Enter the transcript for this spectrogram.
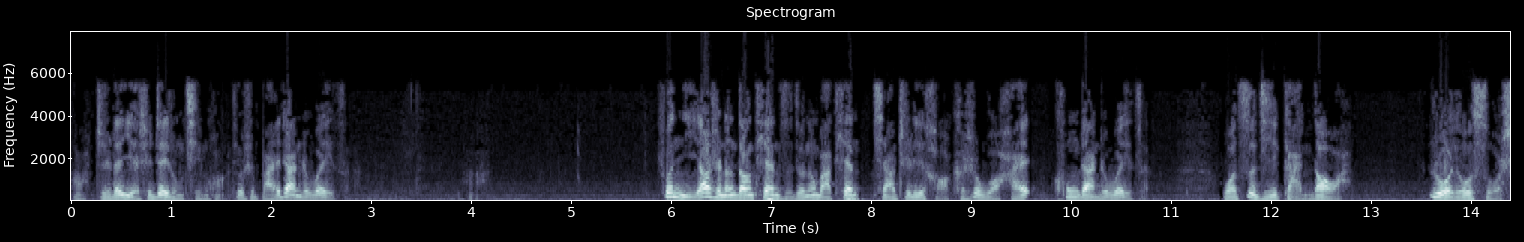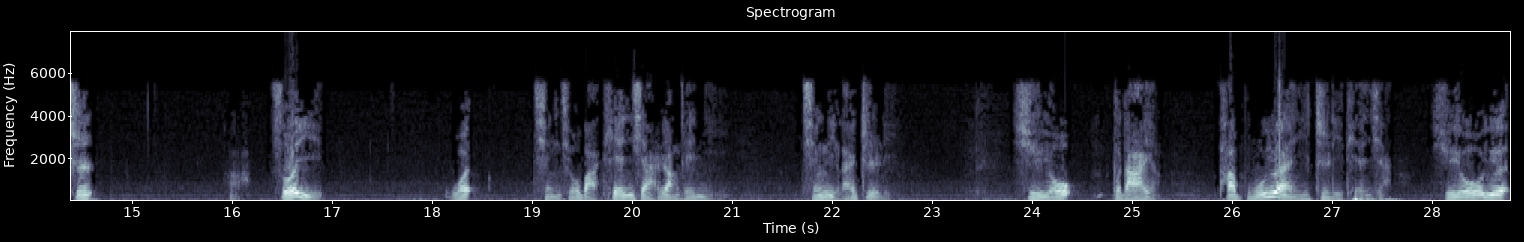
啊，指的也是这种情况，就是白占着位子，啊，说你要是能当天子，就能把天下治理好，可是我还空占着位子，我自己感到啊若有所失，啊，所以我请求把天下让给你，请你来治理，许由。不答应，他不愿意治理天下。许由曰：“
